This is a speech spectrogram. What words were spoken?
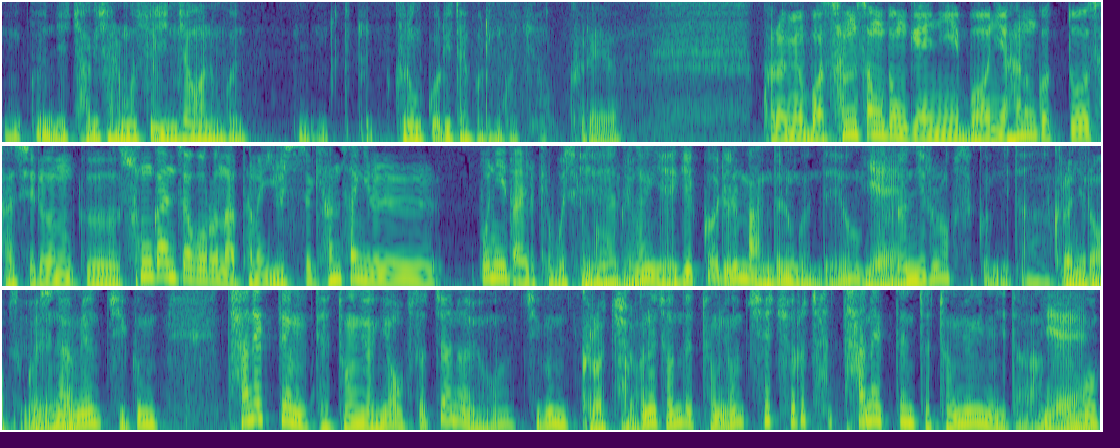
그러니까 이제 자기 잘못을 인정하는 건 그런 꼴이 돼버린 거죠. 그래요. 그러면 뭐 삼성동 괜히 뭐니 하는 것도 사실은 그 순간적으로 나타나는 일시적 현상일 뿐이다 이렇게 보시는 예, 거군요. 그냥 얘기거리를 만드는 건데요. 예. 그런 일은 없을 겁니다. 그런 일은 없을 것이다. 왜냐하면 지금 탄핵된 대통령이 없었잖아요. 지금 그렇죠. 박근혜 전 대통령은 최초로 차- 탄핵된 대통령입니다. 예. 그리고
